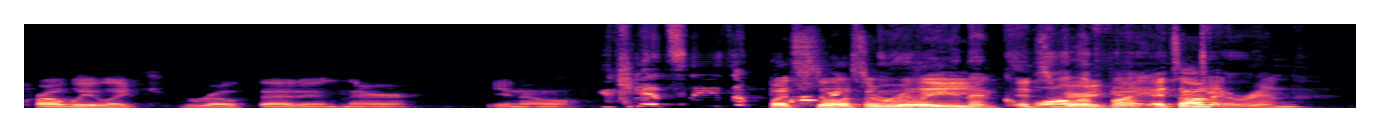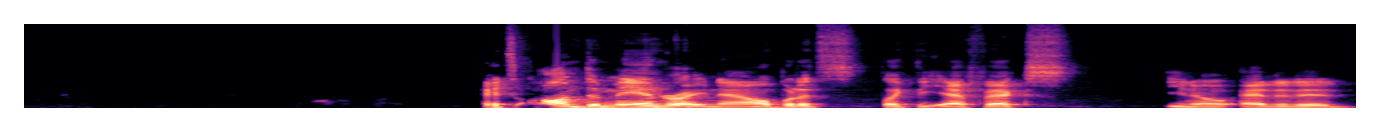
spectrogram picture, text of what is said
probably like wrote that in there, you know. You can't say it's a But still, it's a really, it's very good. it, It's on, Darren. it's on demand right now, but it's like the FX, you know, edited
